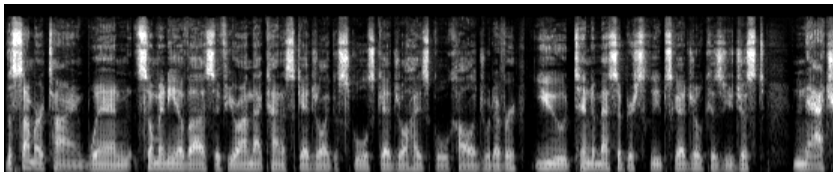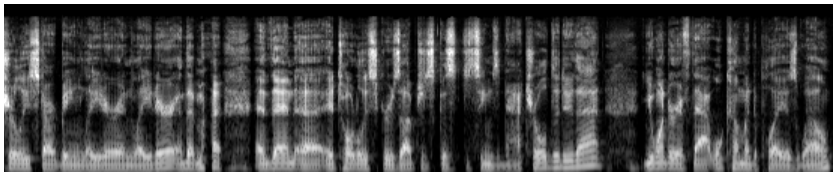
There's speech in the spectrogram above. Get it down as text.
the summertime when so many of us if you're on that kind of schedule like a school schedule high school college whatever you tend to mess up your sleep schedule because you just naturally start being later and later. And then and then uh, it totally screws up just because it seems natural to do that. You wonder if that will come into play as well.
